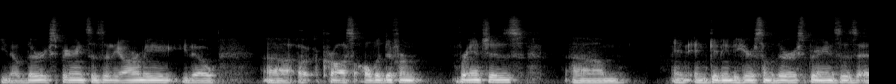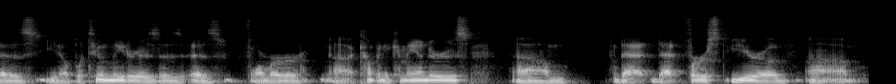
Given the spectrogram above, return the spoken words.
you know their experiences in the army you know uh, across all the different branches um, and, and getting to hear some of their experiences as you know platoon leaders as, as former uh, company commanders um, that that first year of um,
